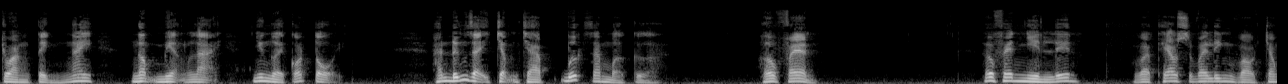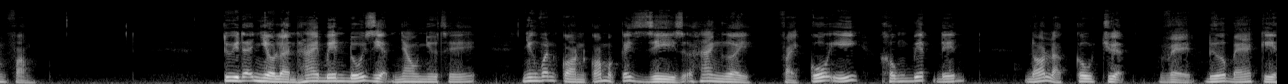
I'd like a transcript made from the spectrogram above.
choàng tỉnh ngay, ngậm miệng lại như người có tội. Hắn đứng dậy chậm chạp bước ra mở cửa. Herfen. Herfen nhìn lên và theo Smiling vào trong phòng. Tuy đã nhiều lần hai bên đối diện nhau như thế, nhưng vẫn còn có một cái gì giữa hai người phải cố ý không biết đến. Đó là câu chuyện về đứa bé kia.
